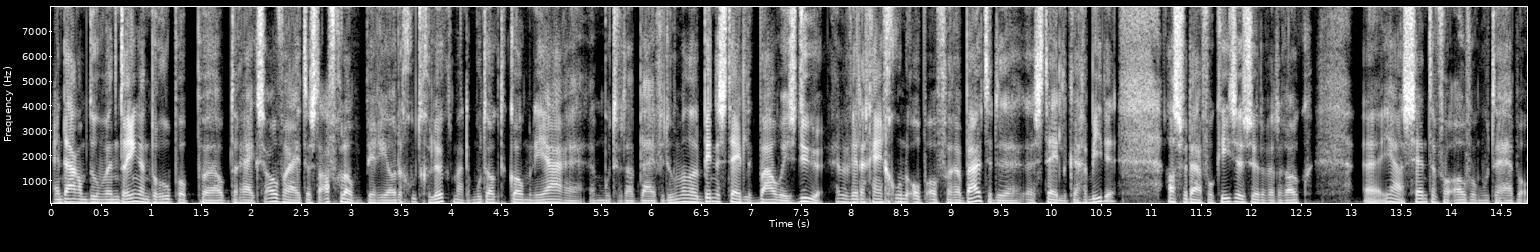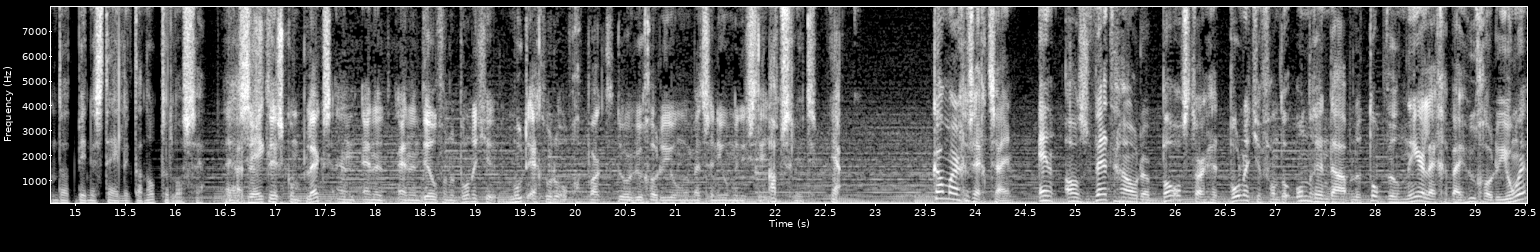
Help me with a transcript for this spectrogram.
En daarom doen we een dringend beroep op, uh, op de Rijksoverheid. Dat is de afgelopen periode goed gelukt. Maar dat moet ook de komende jaren uh, moeten we dat blijven doen. Want het binnenstedelijk bouwen is duur. En we willen geen groene opofferen buiten de uh, stedelijke gebieden. Als we daarvoor kiezen, zullen we er ook ja, centen voor over moeten hebben om dat binnenstedelijk dan op te lossen. Ja, dus het is complex en, en, het, en een deel van het bonnetje moet echt worden opgepakt door Hugo de Jonge met zijn nieuwe ministerie. Absoluut, ja. Kan maar gezegd zijn. En als wethouder Balster het bonnetje van de onrendabele top wil neerleggen bij Hugo de Jonge,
